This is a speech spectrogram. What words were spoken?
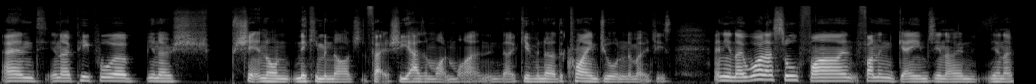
And you know, people are you know sh- shitting on Nicki Minaj the fact she hasn't won one, and you know, giving her the crying Jordan emojis. And you know, while that's all fine, fun and games, you know, and you know,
